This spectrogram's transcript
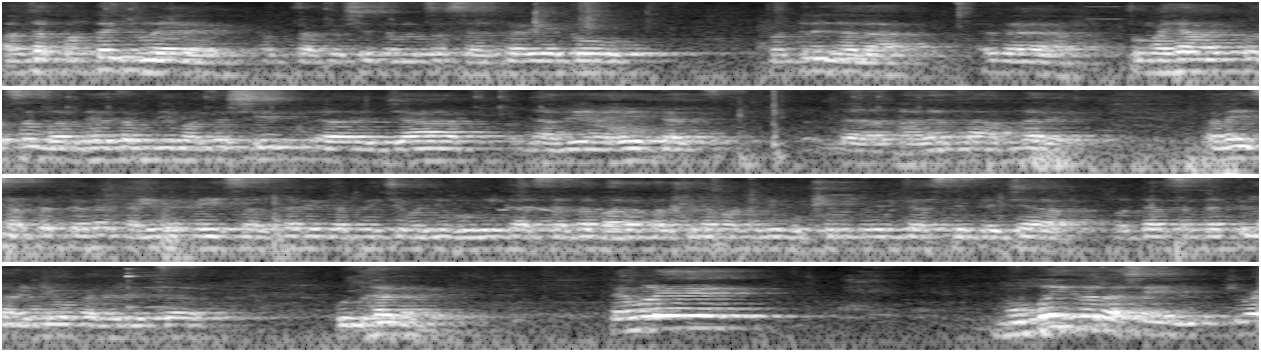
आमचा पंकज भुयार आहे. आमचा अपेक्षा जवळचा सहकारी आहे तो मंत्री झाला. तर तो माझ्या कसं वर्ध्याचं म्हणजे माझं शेत ज्या गावी आहे त्याच भागातला आमदार आहे त्यालाही सातत्यानं काही ना काही सहकार्य करण्याची माझी भूमिका असते. आता बारा तारखेला माननीय मुख्यमंत्र्यांच्या असते त्याच्या मतदारसंघातील आय टी ओ कार्यालयाचं उद्घाटन आहे. त्यामुळे मुंबईकर असेल किंवा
